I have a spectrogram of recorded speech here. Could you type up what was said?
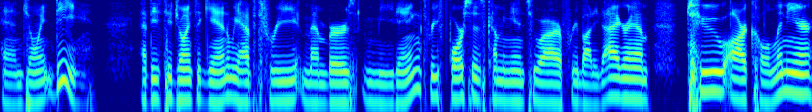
and joint D. At these two joints again, we have three members meeting, three forces coming into our free body diagram. Two are collinear,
